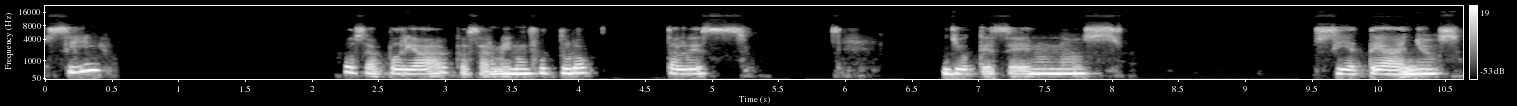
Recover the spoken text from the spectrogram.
sí, o sea, podría casarme en un futuro, tal vez, yo qué sé, en unos siete años.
